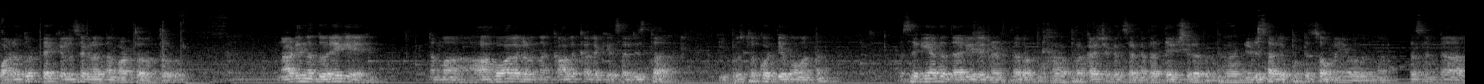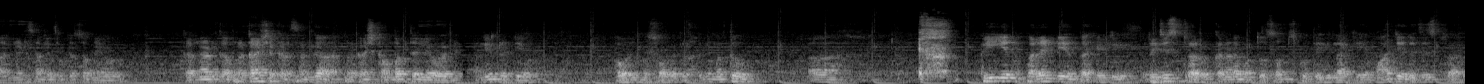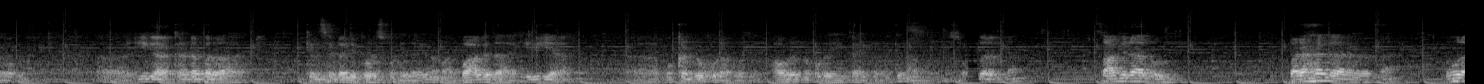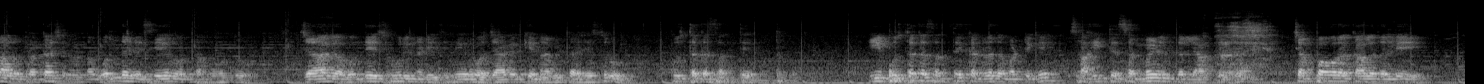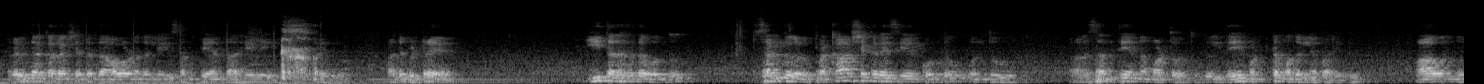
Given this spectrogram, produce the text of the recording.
ಬಹಳ ದೊಡ್ಡ ಕೆಲಸಗಳನ್ನು ಮಾಡ್ತಾ ಇರುವಂಥವ್ರು ನಾಡಿನ ದೊರೆಗೆ ನಮ್ಮ ಆಹ್ವಾನಗಳನ್ನು ಕಾಲ ಕಾಲಕ್ಕೆ ಸಲ್ಲಿಸ್ತಾ ಈ ಪುಸ್ತಕೋದ್ಯಮವನ್ನು ಸರಿಯಾದ ದಾರಿಯಲ್ಲಿ ನಡೆಸ್ತಾ ಇರುವಂತಹ ಪ್ರಕಾಶಕರ ಸಂಘದ ಅಧ್ಯಕ್ಷರಾದಂತಹ ನಿಡಸಾಲೆ ಪುಟ್ಟಸ್ವಾಮಿ ಅವರನ್ನು, ಸಂಘ ನಿಡಸಾಲೆ ಪುಟ್ಟಸ್ವಾಮಿ ಅವರು ಕರ್ನಾಟಕ ಪ್ರಕಾಶಕರ ಸಂಘ ಪ್ರಕಾಶ್ ಕಂಬತ್ತಳ್ಳಿ ಅವರಲ್ಲಿ ಅನಿಲ್ ರೆಡ್ಡಿ ಅವರು, ಅವರನ್ನು ಸ್ವಾಗತಿಸ್ತೀನಿ. ಮತ್ತು ಪಿ ಎನ್ ಪರೆಡ್ಡಿ ಅಂತ ಹೇಳಿ ರಿಜಿಸ್ಟ್ರಾರು, ಕನ್ನಡ ಮತ್ತು ಸಂಸ್ಕೃತಿ ಇಲಾಖೆಯ ಮಾಜಿ ರಿಜಿಸ್ಟ್ರಾರ್ ಅವರು ಈಗ ಕನ್ನಡ ಪರ ಕೆಲಸಗಳಲ್ಲಿ ತೋರಿಸ್ಕೊಂಡಿದ್ದಾರೆ ನಮ್ಮ ಭಾಗದ ಹಿರಿಯ ಮುಖಂಡರು ಕೂಡ ಹೌದು ಅವರನ್ನು ಕೂಡ ಈ ಕಾರ್ಯಕ್ರಮಕ್ಕೆ ನಾವು ಸಾವಿರಾರು ಬರಹಗಾರರನ್ನ ನೂರಾರು ಪ್ರಕಾಶಗಳನ್ನು ಒಂದೆಡೆ ಸೇರುವಂತಹ ಒಂದು ಜಾಗ, ಒಂದೇ ಸೂರಿನಡಿ ಸೇರುವ ಜಾಗಕ್ಕೆ ನಾವಿಟ್ಟ ಹೆಸರು ಪುಸ್ತಕ ಸಂತೆ ಅನ್ನುವಂಥದ್ದು ಈ ಪುಸ್ತಕ ಸಂತೆ ಕನ್ನಡದ ಮಟ್ಟಿಗೆ ಸಾಹಿತ್ಯ ಸಮ್ಮೇಳನದಲ್ಲಿ ಆಗ್ತಿದೆ. ಚಂಪಾವರ ಕಾಲದಲ್ಲಿ, ರವೀಂದ್ರ ಕಲಾಕ್ಷೇತ್ರದ ಆವರಣದಲ್ಲಿ ಸಂತೆ ಅಂತ ಹೇಳಿ ಇದ್ರು. ಅದು ಬಿಟ್ಟರೆ ಈ ತರಹದ ಒಂದು ಸಂಘಗಳು ಪ್ರಕಾಶಕರೇ ಸೇರಿಕೊಂಡು ಒಂದು ಸಂತೆಯನ್ನು ಸಂತೆಯನ್ನು ಮಾಡ್ತಾ ಇದೇ ಮೊಟ್ಟ ಮೊದಲನೇ ಬಾರಿದು ಆ ಒಂದು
